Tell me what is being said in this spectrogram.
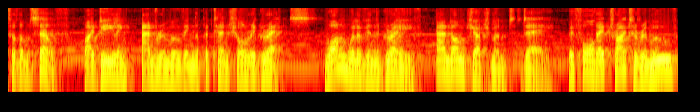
to themselves by dealing and removing the potential regrets one will have in the grave and on Judgment Day before they try to remove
